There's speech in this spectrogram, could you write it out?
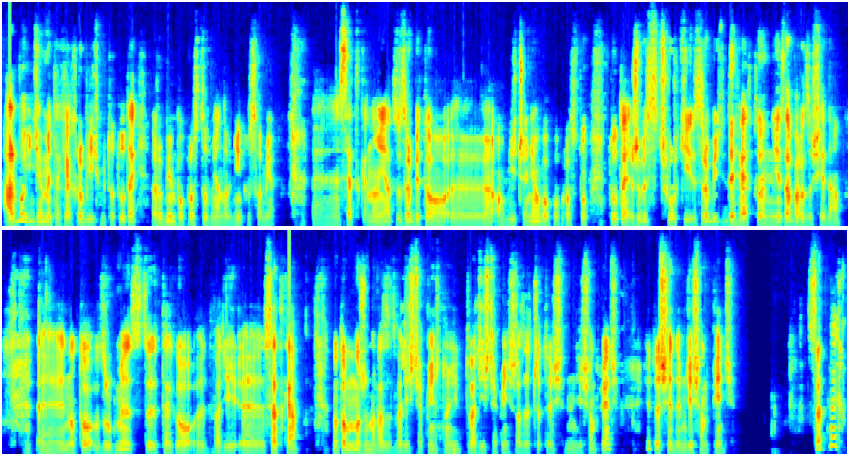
Albo idziemy, tak jak robiliśmy to tutaj, robimy po prostu w mianowniku sobie e, setkę. No ja to zrobię to e, obliczeniowo po prostu. Tutaj, żeby z czwórki zrobić dychę, to nie za bardzo się da. E, No to zróbmy z tego 20, setkę. No to mnożymy razy 25, no i 25 razy 3 to jest 75 i to jest 75 setnych.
